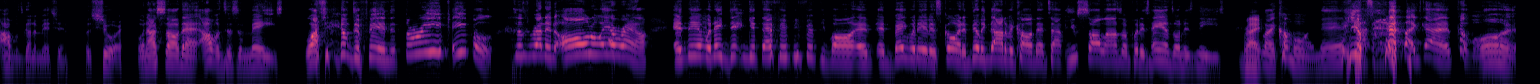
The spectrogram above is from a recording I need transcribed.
I was gonna mention for sure. When I saw that, I was just amazed watching him defend three people just running all the way around. And then when they didn't get that 50-50 ball and, and Bey went in and scored, and Billy Donovan called that time, you saw Lonzo put his hands on his knees Right. like, come on, man. You know what I'm saying? like, guys, come on.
